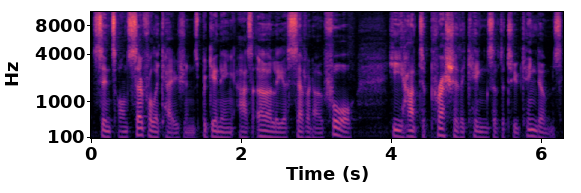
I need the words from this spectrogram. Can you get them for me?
since on several occasions, beginning as early as 704, he had to pressure the kings of the two kingdoms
